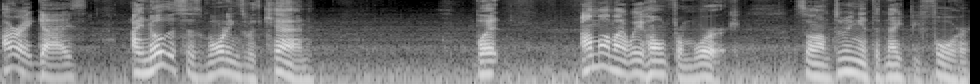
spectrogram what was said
All right, guys. I know this is mornings with Ken, but I'm on my way home from work. So I'm doing it the night before.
